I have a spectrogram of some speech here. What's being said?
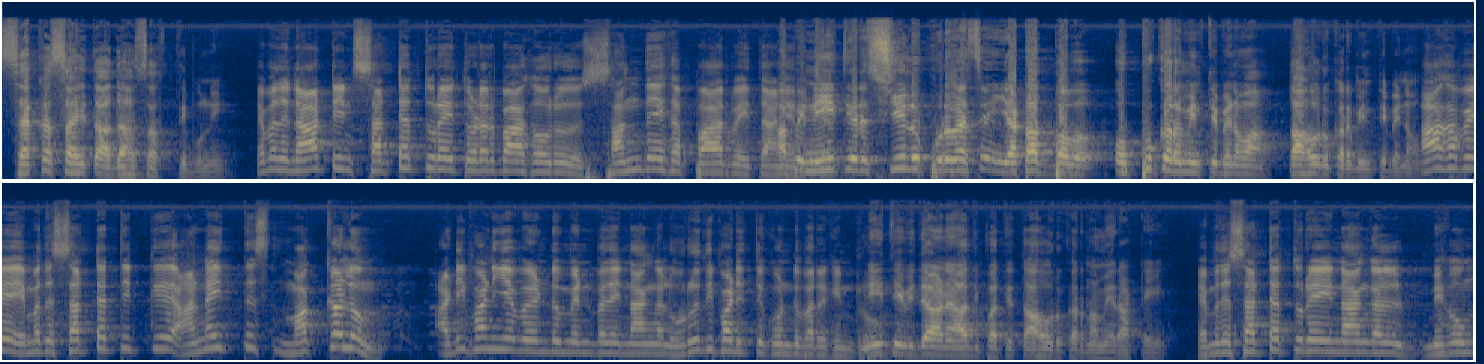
සැක සහිත අදහසක් තිබුණේ. எமது நாட்டின் சட்டத்துறை தொடர்பாக ஒரு சந்தேக பார்வை தான் අපි නීතියට සියලු පුරවැසියන් යටත් බව ඔප්පු කරමින් තිබෙනවා තහවුරු කරමින් තිබෙනවා. ஆகவே எமது சட்டத்திற்கு அனைத்து மக்களும் அடிபணிய வேண்டும் என்பதை நாங்கள் உறுதிப்படுத்திக் கொண்டு வருகின்றோம் නීති විධානය ආධිපත්‍ය තහවුරු කරන මේ රටේ. எமது சட்டத்துறையை நாங்கள் மிகவும்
